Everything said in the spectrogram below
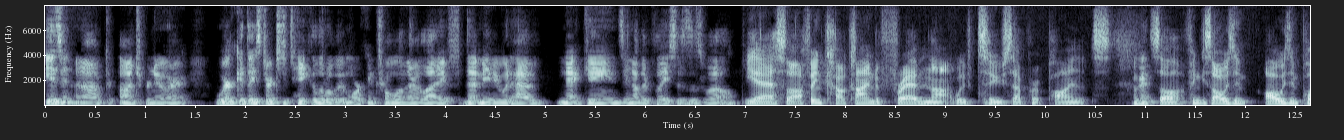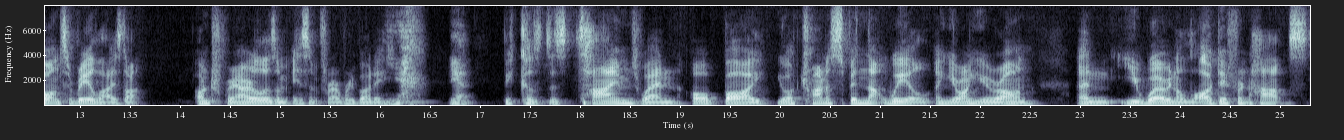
isn't an op- entrepreneur, where could they start to take a little bit more control in their life that maybe would have net gains in other places as well? Yeah, so I think I'll kind of frame that with two separate points. Okay. So I think it's always always important to realize that entrepreneurialism isn't for everybody. Yeah. Yeah. Because there's times when, oh boy, you're trying to spin that wheel and you're on your own and you're wearing a lot of different hats.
